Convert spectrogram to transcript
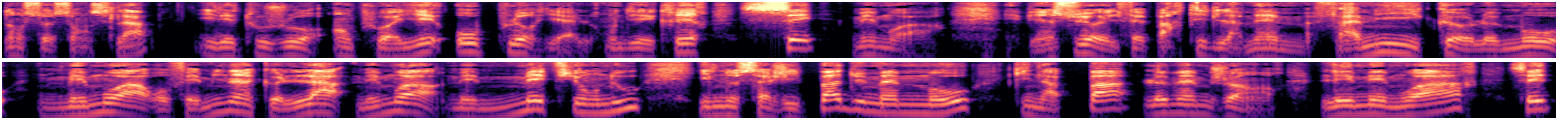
dans ce sens-là, il est toujours employé au pluriel. On dit écrire ses mémoires. Et bien sûr, il fait partie de la même famille que le mot mémoire au féminin, que la mémoire. Mais méfions-nous, il ne s'agit pas du même mot qui n'a pas le même genre. Les mémoires, c'est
